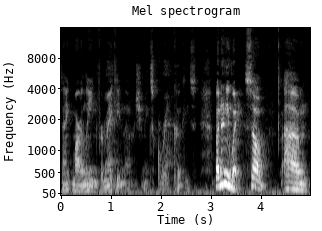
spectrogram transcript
thank Marlene for making them. She makes great cookies. But anyway, so um,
